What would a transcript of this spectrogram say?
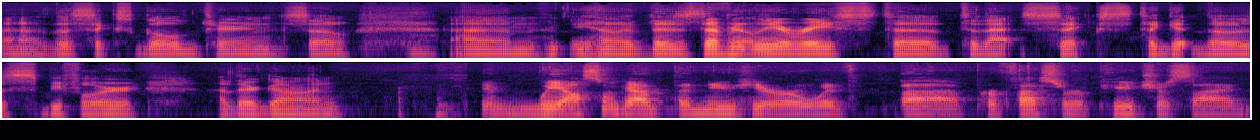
uh, the six gold turn. So, um, you know, there's definitely a race to to that six to get those before uh, they're gone. We also got the new hero with uh, Professor Putricide.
